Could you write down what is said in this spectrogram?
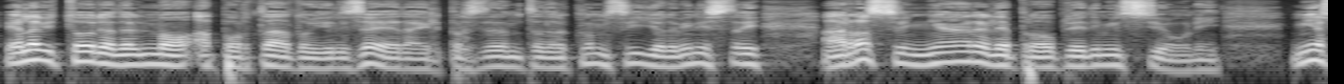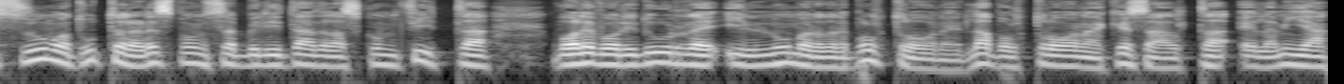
E la vittoria del no ha portato ieri sera il Presidente del Consiglio dei Ministri a rassegnare le proprie dimissioni. Mi assumo tutte le responsabilità della sconfitta, volevo ridurre il numero delle poltrone, la poltrona che salta è la mia,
